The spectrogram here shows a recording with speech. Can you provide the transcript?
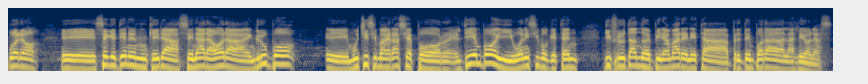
Bueno, eh, sé que tienen que ir a cenar ahora en grupo. Eh, muchísimas gracias por el tiempo y buenísimo que estén disfrutando de Pinamar en esta pretemporada de Las Leonas.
